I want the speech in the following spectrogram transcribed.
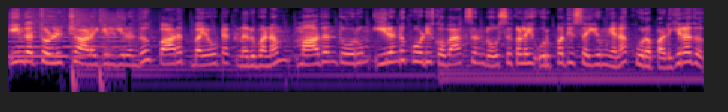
இந்த தொழிற்சாலையில் இருந்து பாரத் பயோடெக் நிறுவனம் மாதந்தோறும் இரண்டு கோடி கோவாக்சின் டோஸுகளை உற்பத்தி செய்யும் என கூறப்படுகிறது.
